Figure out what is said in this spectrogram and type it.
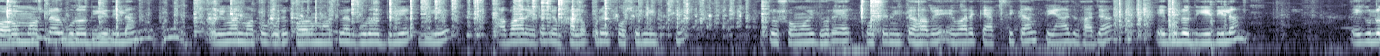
গরম মশলার গুঁড়ো দিয়ে দিলাম। পরিমাণ মতো করে গরম মশলার গুঁড়ো দিয়ে দিয়ে আবার এটাকে ভালো করে কষে নিচ্ছি। একটু সময় ধরে কষে নিতে হবে। এবারে ক্যাপসিকাম, পেঁয়াজ ভাজা, এগুলো দিয়ে দিলাম। এগুলো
